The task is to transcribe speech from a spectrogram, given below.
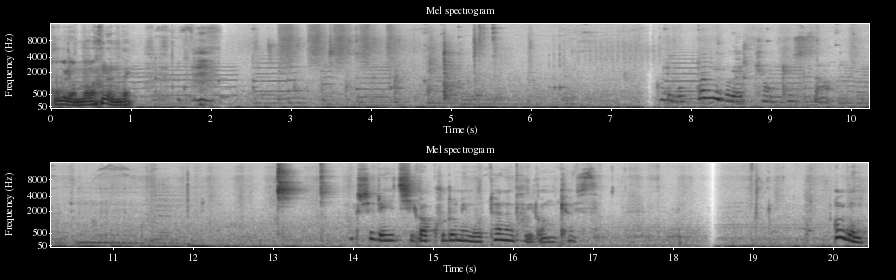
구글이 엉망하는데? 목덜미가 왜 이렇게 엉켰어? 확실히 지가 구름이 못하는 부위가 엉켜있어. 아이고,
